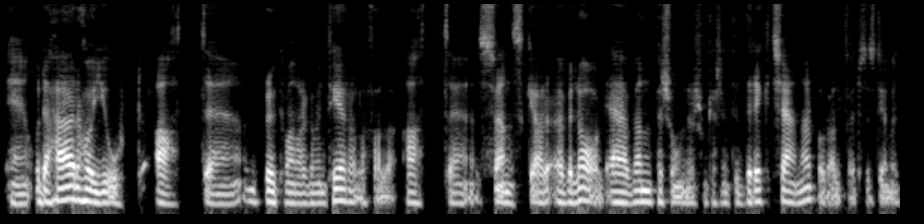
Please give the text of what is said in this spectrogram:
Eh, och Det här har gjort att brukar man argumentera i alla fall, att svenskar överlag, även personer som kanske inte direkt tjänar på välfärdssystemet,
